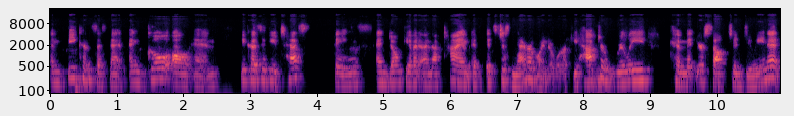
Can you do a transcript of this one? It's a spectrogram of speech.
and be consistent and go all in. Because if you test things and don't give it enough time, it, it's just never going to work. You have to really commit yourself to doing it,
